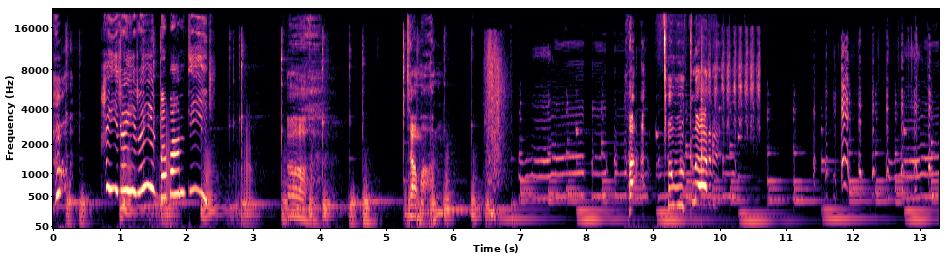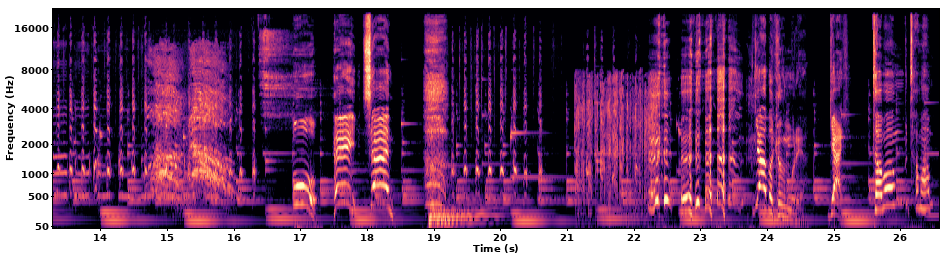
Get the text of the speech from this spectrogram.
Hayır, hayır, hayır. Babam değil. Ah. Tamam. Ha, tavuklar. Oh, hey sen. Gel bakalım buraya. Gel. Tamam, tamam.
